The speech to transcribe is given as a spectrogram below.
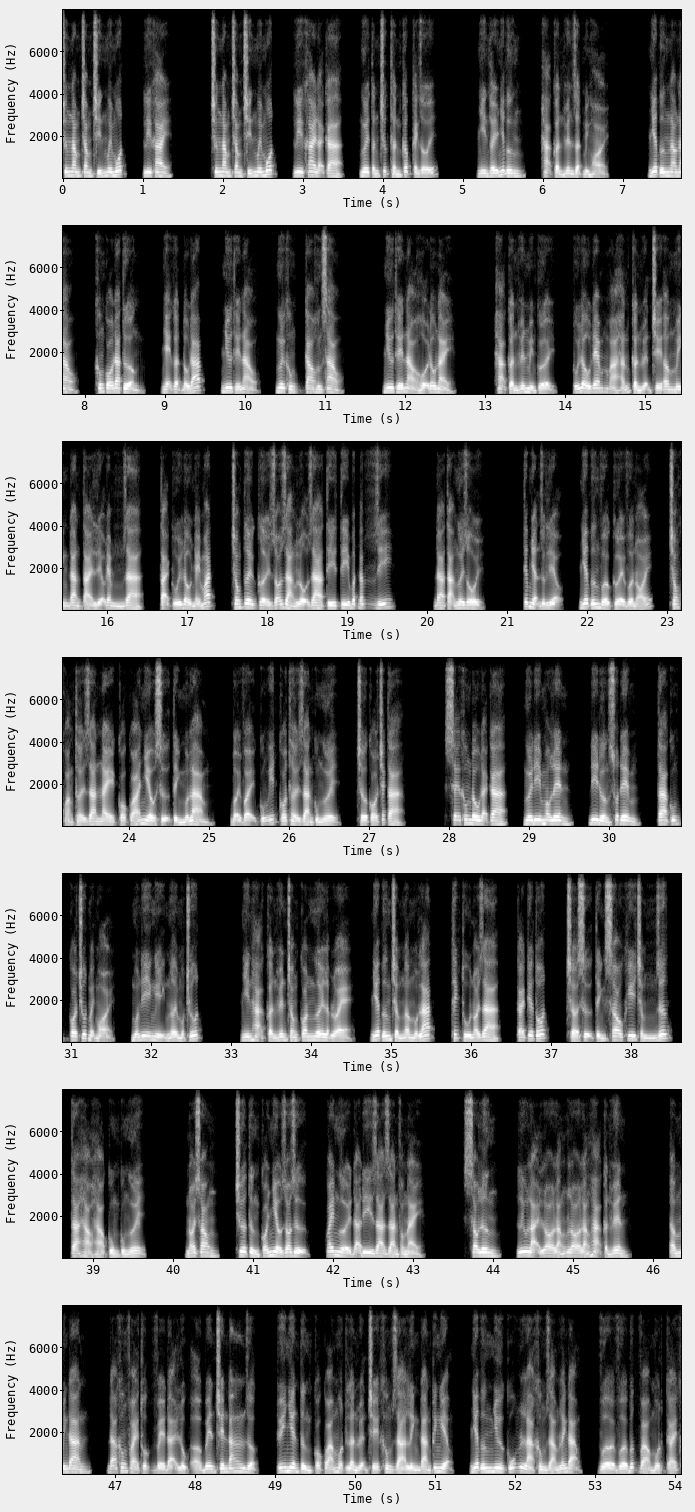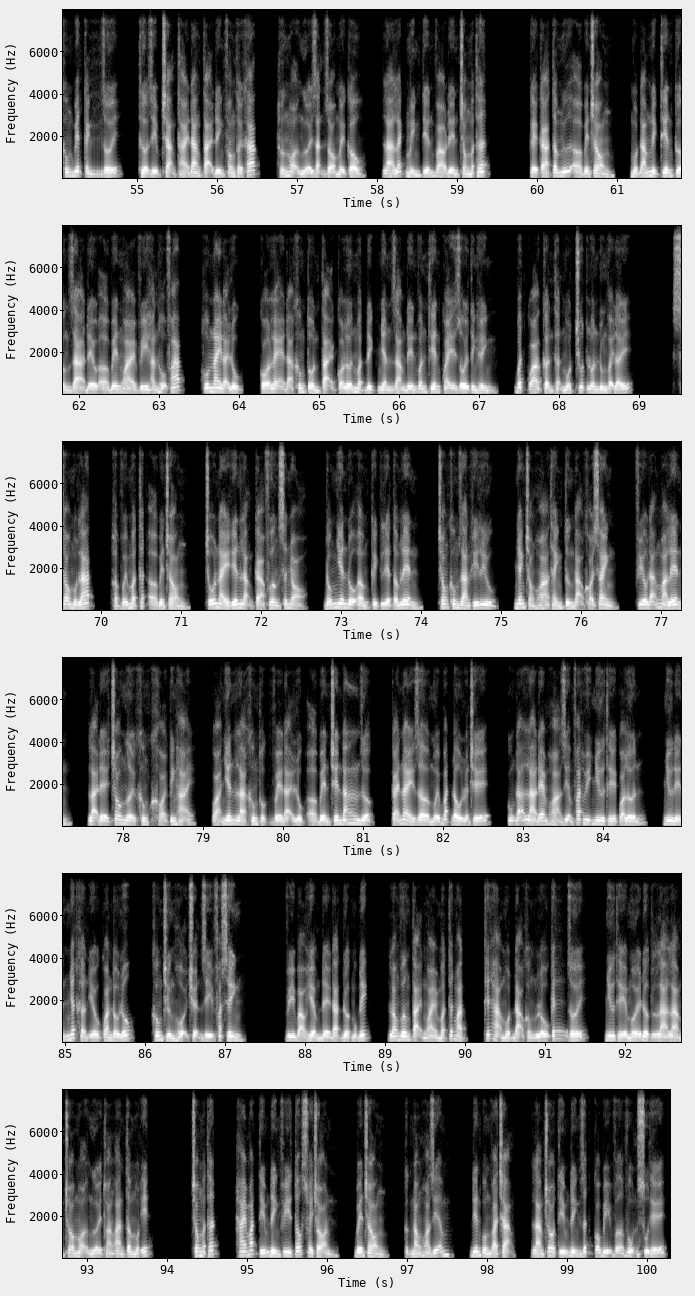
chương năm trăm chín mươi mốt, ly khai. Chương năm trăm chín mươi mốt, ly khai đại ca, ngươi tấn chức thần cấp cảnh giới. Nhìn thấy nhiếp ưng, hạ cẩn huyên giật mình hỏi. Nhiếp ưng nao nao, không có đa tưởng, nhẹ gật đầu đáp, như thế nào, ngươi không cao hơn sao? Như thế nào hội đâu này? Hạ cẩn huyên mỉm cười, túi đầu đem mà hắn cần luyện chế âm minh đan tài liệu đem ra, tại túi đầu nháy mắt, trong tươi cười rõ ràng lộ ra tí ti bất đắc dĩ. Đã tạ ngươi rồi. Tiếp nhận dữ liệu nhiếp ưng vừa cười vừa nói, trong khoảng thời gian này có quá nhiều sự tình muốn làm, bởi vậy cũng ít có thời gian cùng ngươi, chớ có trách ta. Sẽ không đâu đại ca, ngươi đi mau lên đi đường suốt đêm, ta cũng có chút mệt mỏi, muốn đi nghỉ ngơi một chút. Nhìn hạ cẩn huyên trong con ngươi lập lòe, nhiếp ưng trầm ngâm một lát, thích thú nói ra, cái tiết tốt, chờ sự tình sau khi chấm dứt, ta hảo hảo cùng cùng ngươi. Nói xong, chưa từng có nhiều do dự, quay người đã đi ra gian phòng này. Sau lưng, lưu lại lo lắng lo lắng hạ cẩn huyên. Âm minh đan đã không phải thuộc về đại lục ở bên trên đan dược, tuy nhiên từng có quá một lần luyện chế không giả linh đan kinh nghiệm, nhiếp ưng như cũng là không dám lãnh đạo vừa vừa bước vào một cái không biết cảnh giới, thừa dịp trạng thái đang tại đỉnh phong thời khắc, hướng mọi người dặn dò mấy câu, là lách mình tiến vào đến trong mật thất kể cả tâm ngữ ở bên trong, một đám lịch thiên cường giả đều ở bên ngoài vì hắn hộ pháp, hôm nay đại lục, có lẽ đã không tồn tại có lớn mật địch nhân dám đến vân thiên quấy rối tình hình, bất quá cẩn thận một chút luôn đúng vậy đấy. Sau một lát, hợp với mật thất ở bên trong, chỗ này điên lặng cả phương sân nhỏ, đống nhiên độ ấm kịch liệt tấm lên, trong không gian khí lưu, nhanh chóng hóa thành từng đạo khói xanh, phiêu đãng mà lên, lại để cho người không khỏi kinh hãi, quả nhiên là không thuộc về đại lục ở bên trên đang dược, cái này giờ mới bắt đầu luyện chế, cũng đã là đem hỏa diễm phát huy như thế quá lớn, như đến nhất khẩn yếu quan đầu lúc, không chừng hội chuyện gì phát sinh vì bảo hiểm để đạt được mục đích, long vương tại ngoài mật thất mặt, thiết hạ một đạo khổng lồ kết giới, như thế mới được là làm cho mọi người thoáng an tâm một ít. Trong mật thất, hai mắt tím đỉnh phi tốc xoay tròn, bên trong, cực nóng hỏa diễm, điên cuồng va chạm, làm cho tím đỉnh rất có bị vỡ vụn xu thế.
